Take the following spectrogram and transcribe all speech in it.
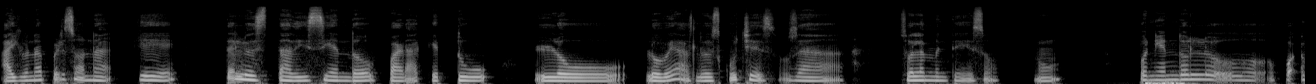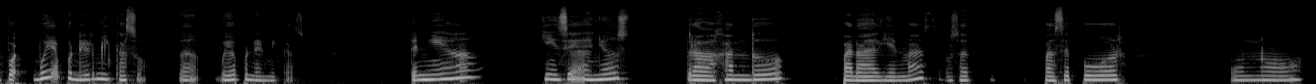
hay una persona que te lo está diciendo para que tú lo, lo veas, lo escuches. O sea, solamente eso, ¿no? Poniéndolo, voy a poner mi caso, voy a poner mi caso. Tenía 15 años trabajando para alguien más, o sea, pasé por uno,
